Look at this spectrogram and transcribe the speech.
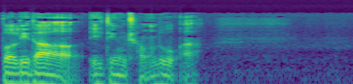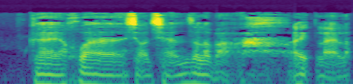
剥离到一定程度啊，该换小钳子了吧？哎，来了，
